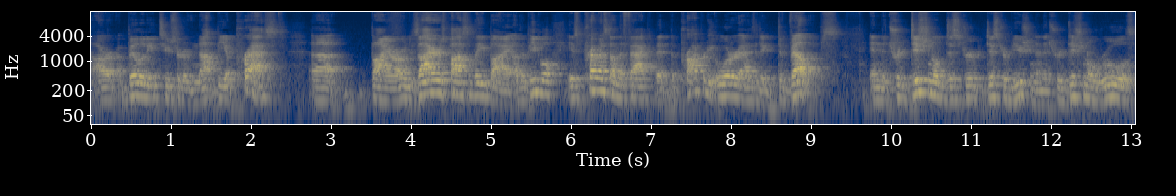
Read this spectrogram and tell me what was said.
our ability to sort of not be oppressed uh, by our own desires, possibly by other people, is premised on the fact that the property order as it develops and the traditional distrib distribution and the traditional rules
